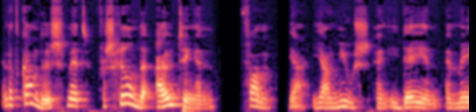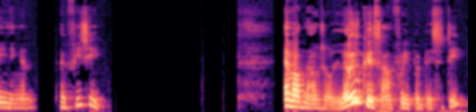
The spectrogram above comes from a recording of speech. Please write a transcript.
En dat kan dus met verschillende uitingen van ja, jouw nieuws en ideeën en meningen en visie. En wat nou zo leuk is aan free publicity?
